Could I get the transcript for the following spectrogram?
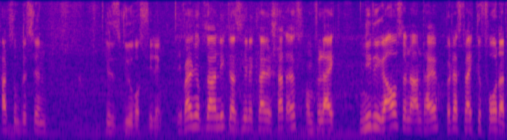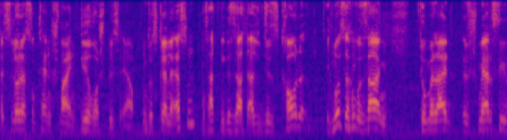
hat so ein bisschen dieses Gyros-Feeling. Ich weiß nicht, ob es daran liegt, dass es hier eine kleine Stadt ist und vielleicht niedriger Ausländeranteil, wird das vielleicht gefordert, dass die Leute das so kennen, Schwein. Gyros-Spieß eher. Und das gerne essen. Es hat, wie gesagt, also dieses Kraut, ich muss irgendwo sagen, tut mir leid, es schmerzt die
